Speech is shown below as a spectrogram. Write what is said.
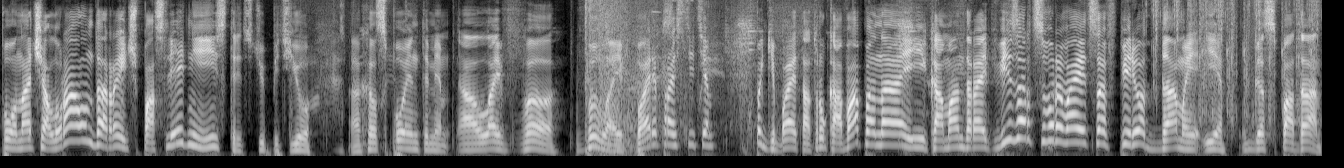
по началу раунда. Рейдж последний и с 35 э, health point ами. Э, лайв в лайфбаре, простите, погибает от рука Вапана, и команда Ripe Wizards вырывается вперед, дамы и господа.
